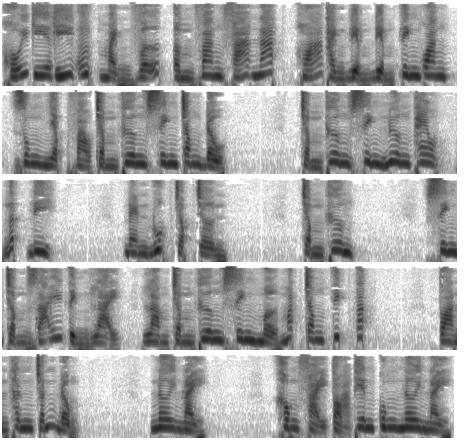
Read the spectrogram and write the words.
Khối kia ký ức mảnh vỡ ầm vang phá nát, hóa thành điểm điểm tinh quang, dung nhập vào trầm thương sinh trong đầu. Trầm thương sinh nương theo, ngất đi. Đèn đuốc chập chờn Trầm thương. Sinh trầm rãi tỉnh lại, làm trầm thương sinh mở mắt trong tích tắc. Toàn thân chấn động. Nơi này. Không phải tỏa thiên cung nơi này.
